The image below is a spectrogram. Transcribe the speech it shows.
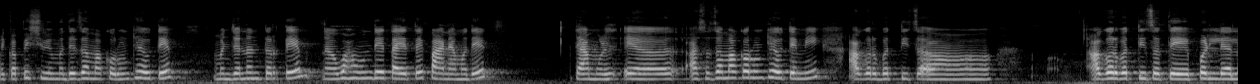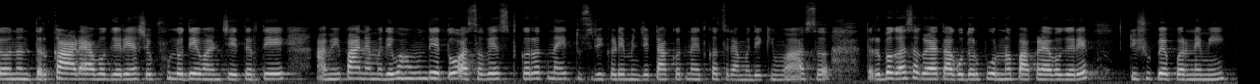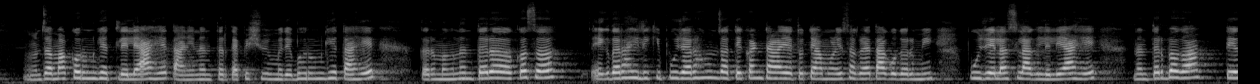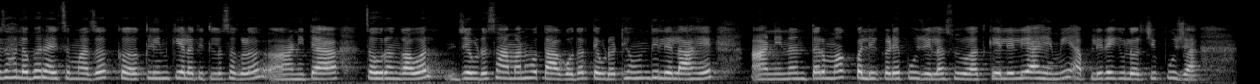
एका पिशवीमध्ये जमा करून ठेवते. म्हणजे नंतर ते वाहून देता येते पाण्यामध्ये. त्यामुळे असं जमा करून ठेवते मी. अगरबत्तीचा अगरबत्तीचं ते पडलेलं नंतर काड्या वगैरे असे फुलं देवांचे तर ते आम्ही पाण्यामध्ये वाहून देतो. असं वेस्ट करत नाहीत दुसरीकडे म्हणजे टाकत नाहीत कचऱ्यामध्ये किंवा असं. तर बघा सगळ्यात अगोदर पूर्ण पाकळ्या वगैरे टिश्यू पेपरने मी जमा करून घेतलेल्या आहेत आणि नंतर त्या पिशवीमध्ये भरून घेत आहे. तर मग नंतर कसं एकदा राहिली की पूजा राहून जाते कंटाळा येतो. त्यामुळे सगळ्यात अगोदर मी पूजेलाच लागलेली आहे. नंतर बघा ते झालं भरायचं माझं क क्लीन केलं तिथलं सगळं आणि त्या चौरंगावर जेवढं सामान होतं अगोदर तेवढं ठेवून दिलेलं आहे. आणि नंतर मग पलीकडे पूजेला सुरुवात केलेली आहे मी आपली रेग्युलरची पूजा.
